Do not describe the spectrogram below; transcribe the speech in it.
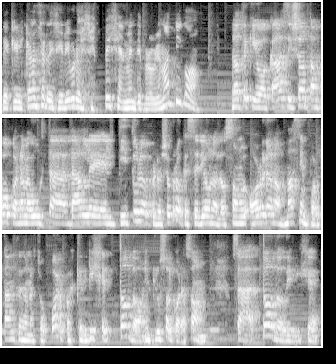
de que el cáncer de cerebro es especialmente problemático? No te equivocas y yo tampoco no me gusta darle el título, pero yo creo que sería uno de los órganos más importantes de nuestro cuerpo, es que dirige todo, incluso el corazón. O sea, todo dirige.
